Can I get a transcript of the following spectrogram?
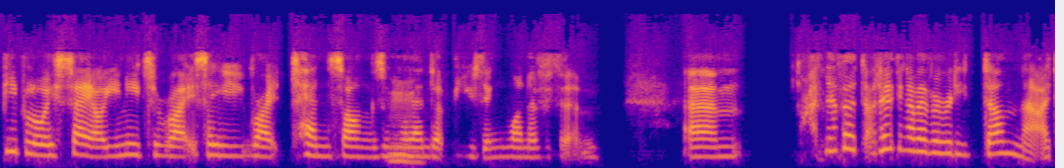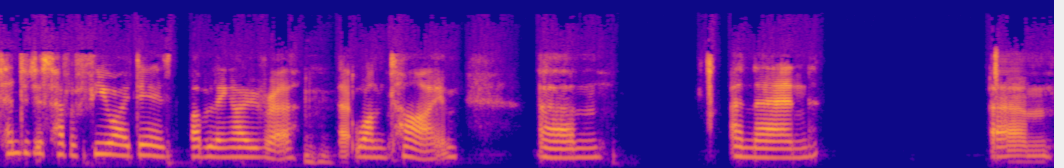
people always say, "Oh, you need to write." Say you write ten songs and mm. you'll end up using one of them. Um, I've never, I don't think I've ever really done that. I tend to just have a few ideas bubbling over mm-hmm. at one time. Um, and then, um,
